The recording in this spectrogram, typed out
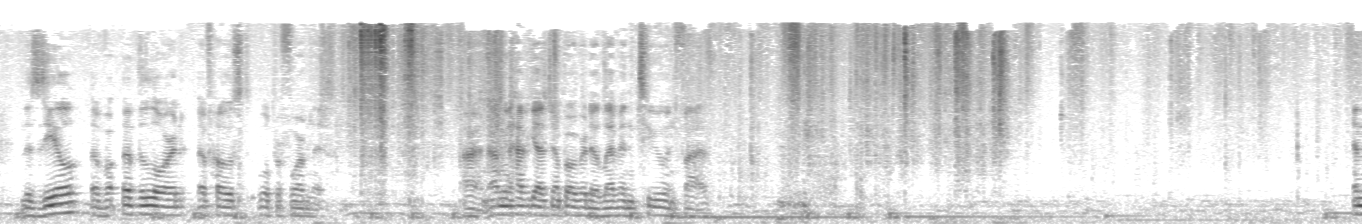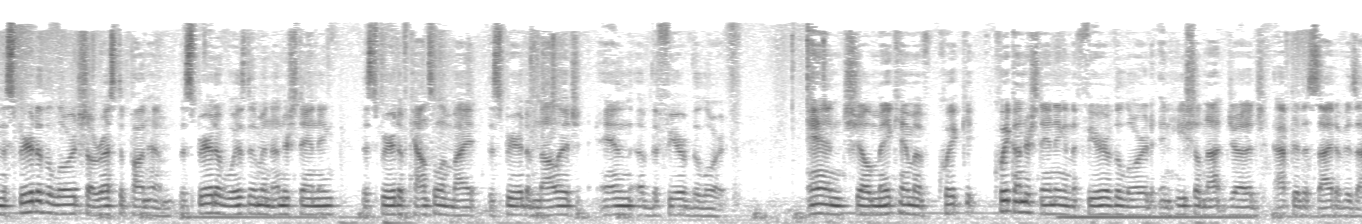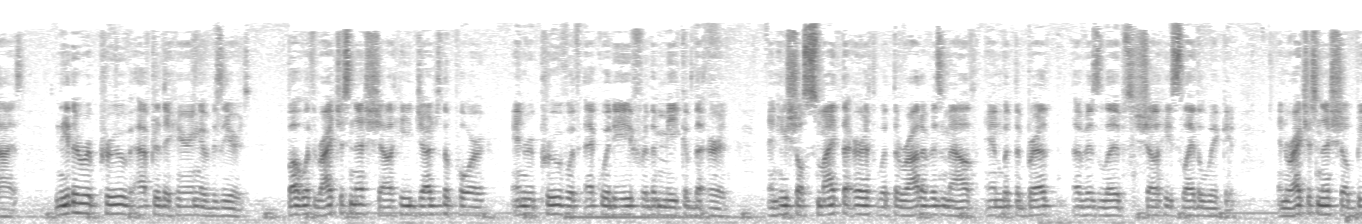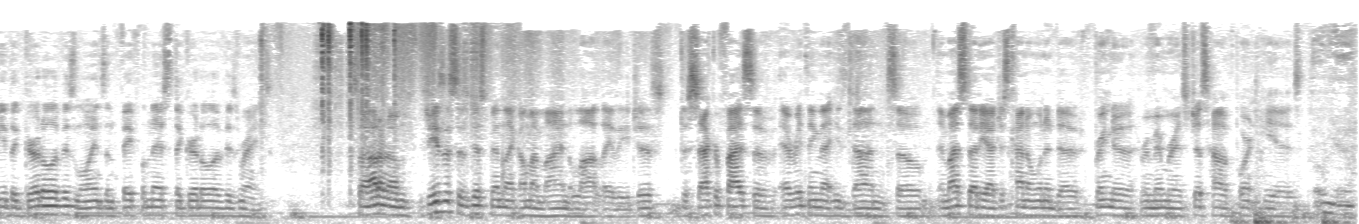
The zeal of, of the Lord of hosts will perform this. All right, now I'm going to have you guys jump over to 11, 2, and 5. And the Spirit of the Lord shall rest upon him the Spirit of wisdom and understanding, the Spirit of counsel and might, the Spirit of knowledge and of the fear of the Lord. And shall make him of quick quick understanding in the fear of the Lord, and he shall not judge after the sight of his eyes, neither reprove after the hearing of his ears. But with righteousness shall he judge the poor, and reprove with equity for the meek of the earth. And he shall smite the earth with the rod of his mouth, and with the breath of his lips shall he slay the wicked. And righteousness shall be the girdle of his loins, and faithfulness the girdle of his reins. So I don't know. Jesus has just been like on my mind a lot lately. Just the sacrifice of everything that he's done. So in my study, I just kind of wanted to bring to remembrance just how important he is. Oh, yeah.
